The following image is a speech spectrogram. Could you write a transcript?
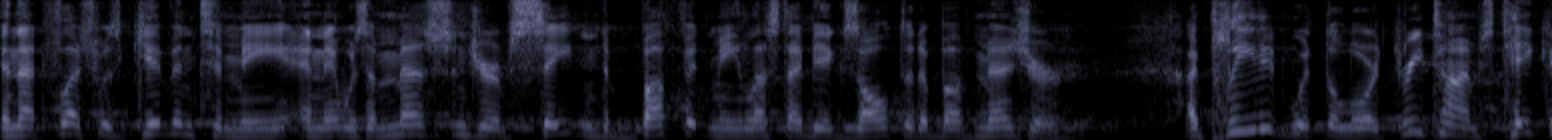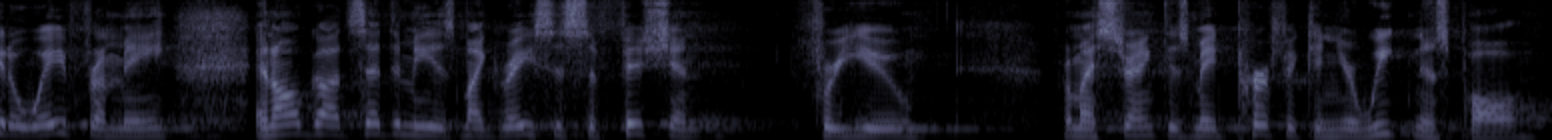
and that flesh was given to me, and it was a messenger of Satan to buffet me, lest I be exalted above measure. I pleaded with the Lord three times, take it away from me. And all God said to me is, My grace is sufficient for you, for my strength is made perfect in your weakness, Paul.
